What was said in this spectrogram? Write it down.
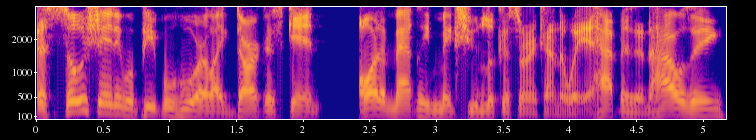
associating with people who are like darker skinned automatically makes you look a certain kind of way. It happens in housing,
